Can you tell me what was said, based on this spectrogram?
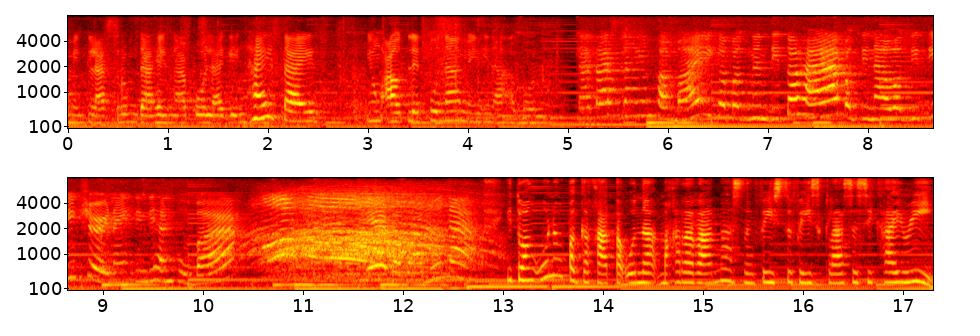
aming classroom dahil nga po laging high tide, yung outlet po namin inaabot. Tataas lang yung kamay kapag nandito ha, pag tinawag ni teacher. Naintindihan po ba? Okay, baba muna. Ito ang unang pagkakataon na makararanas ng face-to-face classes si Kyrie.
